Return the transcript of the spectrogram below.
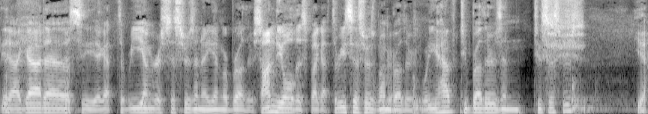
Yeah, I got uh let's see, I got three younger sisters and a younger brother. So I'm the oldest, but I got three sisters, one Okay. brother. What do you have? Two brothers and two sisters? Yeah.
